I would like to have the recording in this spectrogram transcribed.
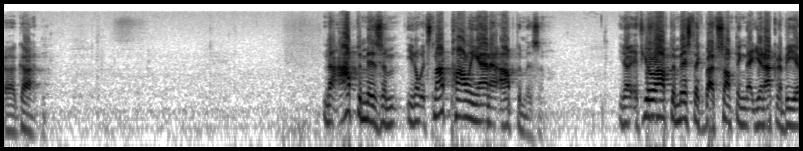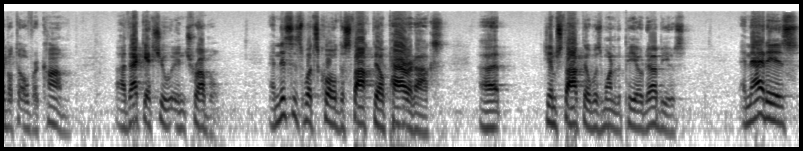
uh, gotten. Now, optimism, you know, it's not Pollyanna optimism. You know, if you're optimistic about something that you're not going to be able to overcome, uh, that gets you in trouble. And this is what's called the Stockdale paradox. Uh, Jim Stockdale was one of the POWs. And that is,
